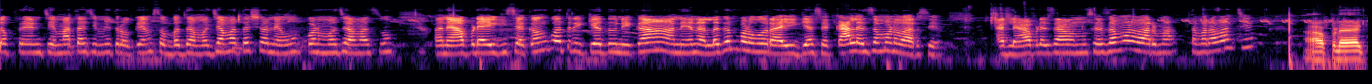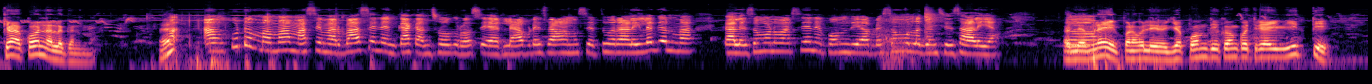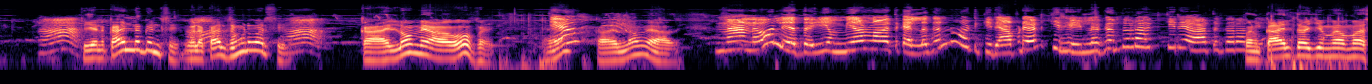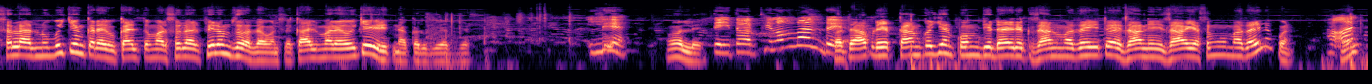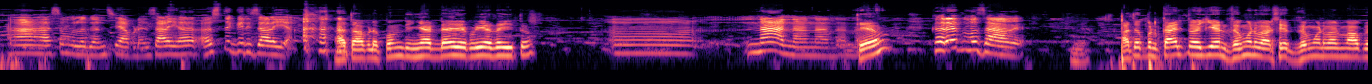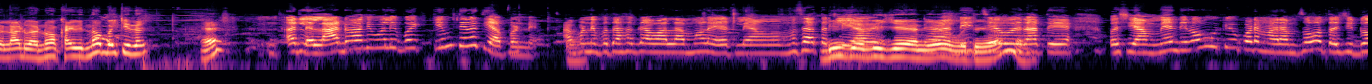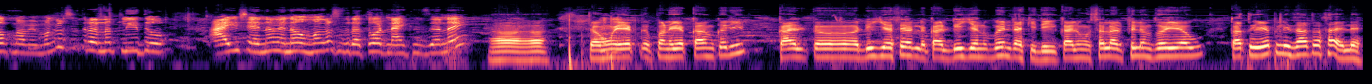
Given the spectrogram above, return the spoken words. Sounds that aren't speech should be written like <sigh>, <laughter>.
Hello friend જે માતાજી મિત્રો કેમ છો? બધા મજામાં થશો ને? હું પણ મજામાં છું. અને આપણે આવી ગઈ છે કંકોત્રી કેદુની કા અને એના લગ્ન પણ ઓર આવી ગયા છે. કાલે જમણવાર છે. એટલે આપણે જવાનું છે જમણવારમાં. તમારા વાત છે? આપણે ક્યાં કોના લગ્નમાં? આમ કુટુંબમાં મામા છે મારા બા છે ને કાકા કાકાનો છોકરો છે. એટલે આપણે જવાનું છે ધોરાળી લગ્નમાં. કાલે જમણવાર છે ને પમદી આપણે સમૂહ લગ્ન છે સાળિયા એટલે એમ નહીં પણ ઓલી જે પમદી કંકોત્રી આવી ઈ જ તે તો એને કાલ લગન છે? ઓલા કાલ જમણવાર છે? કાલ નો મેં આવે ભાઈ. કાલ નો મેં આવે ના ના ઓલે તો એ મેળ નો તો કાલ લગન નો અટકી રે આપણે અટકી રે લગન થોડા અટકી રે વાત કરો પણ કાલ તો હજી મેં મારા સલાડનું બુકિંગ કરાવ્યું. કાલ તો મારે સલાડ ફિલ્મ જોવા જવાનું છે. કાલ મારે હવે કેવી રીતના કરવું એડજસ્ટ લે. ઓલે તે તો ફિલ્મ બંધ રે પછી આપણે એક કામ કરીએ ને પમજી ડાયરેક્ટ જાનમાં જઈએ તો જાન એની જાયા સમૂહમાં જાય ને પણ. હા હા? હા સમૂહ લગ્ન છે આપણે જાળિયા હસ્તગીરી જાળિયા. હા તો આપણે પમદી ત્યાં ડાયરેક્ટ વ્યા જઈએ તો? ના ના ના ના ના. કેમ ઘરે જ મજા આવે. હા તો પણ કાલ તો હજી જમણવાર છે જમણવારમાં આપણે લાડવા ન ખાવી ન બચી જાય હે? એટલે લાડવાની ઓલી ભાઈ કિંમતી નથી આપણને. આપણને બધા હગાવાલા મળે એટલે આમ મજા તો ડીજે બીજે ને એવું બધું હોય રાતે પછી આમ મહેંદી નો મૂકવી પડે મારા આમ જોવો તો હજી ડોકમાં મેં મંગળસૂત્ર નથી લીધું. આયુષે નવે નવું મંગળસૂત્ર તોડ નાખ્યું છે નહીં? હા હા. તો હું એક પણ એક કામ કરી કાલ તો ડીજે છે એટલે કાલ ડીજે નું બંધ રાખી દઈ કાલ હું સલાડ ફિલ્મ જોઈ આવું. કાં તું એકલી જાતો થાય લે?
